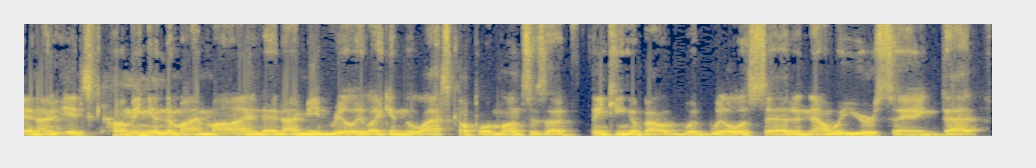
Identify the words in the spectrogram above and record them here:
and I, it's coming into my mind, and I mean, really, like in the last couple of months, as I'm thinking about what Will has said, and now what you're saying, that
